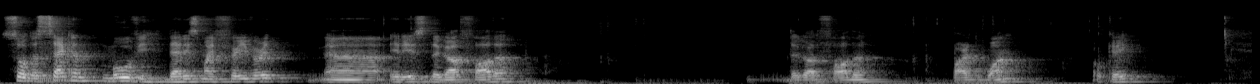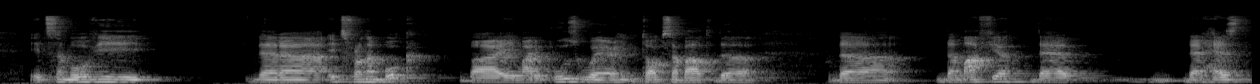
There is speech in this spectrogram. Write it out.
So the second movie that is my favorite uh, it is The Godfather. The Godfather Part 1 okay. It's a movie that uh, it's from a book by Mario Puzo where he talks about the the the mafia that that has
